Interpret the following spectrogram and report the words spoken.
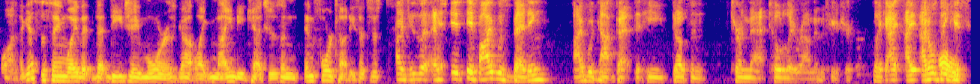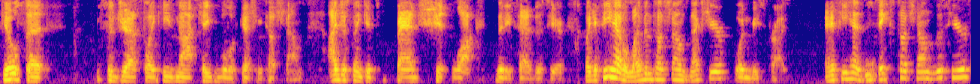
One. I guess the same way that, that DJ Moore has got like 90 catches and, and four tutties. It's just I just if I was betting, I would not bet that he doesn't turn that totally around in the future. Like I, I, I don't think Oh. his skill set suggests like he's not capable of catching touchdowns. I just think it's bad shit luck that he's had this year. Like if he had 11 touchdowns next year, wouldn't be surprised. And if he had mm. six touchdowns this year,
